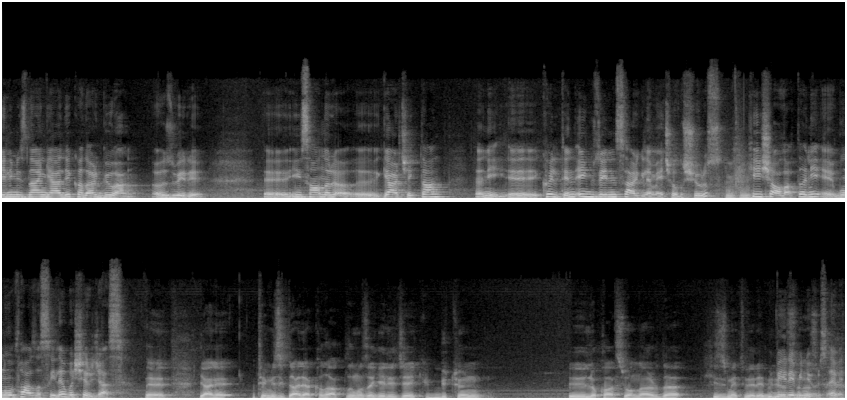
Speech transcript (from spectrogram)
elimizden geldiği kadar güven, özveri, e, insanlara e, gerçekten hani e, kalitenin en güzelini sergilemeye çalışıyoruz. Ki inşallah da hani e, bunu fazlasıyla başaracağız. Evet. Yani temizlikle alakalı aklımıza gelecek bütün e, lokasyonlarda hizmet verebiliyorsunuz. Verebiliyoruz, evet.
